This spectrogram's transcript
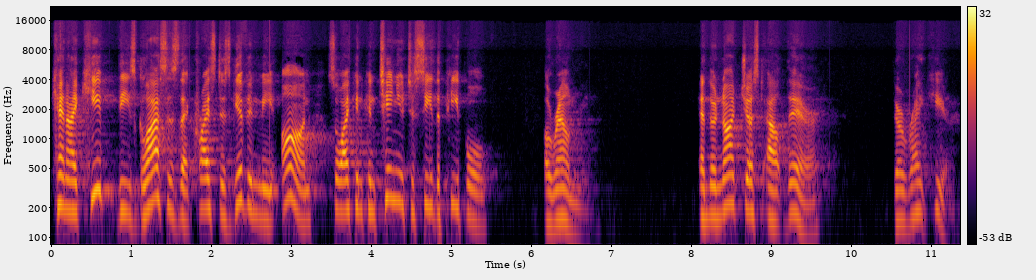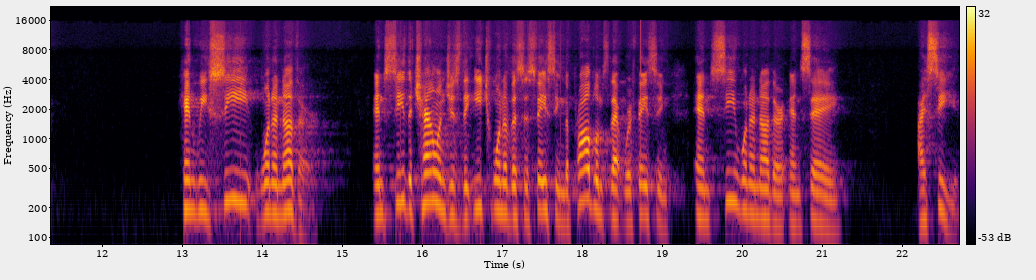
can I keep these glasses that Christ has given me on so I can continue to see the people around me? And they're not just out there, they're right here. Can we see one another and see the challenges that each one of us is facing, the problems that we're facing, and see one another and say, I see you.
